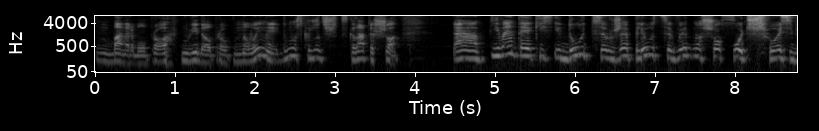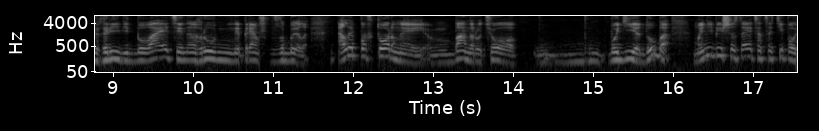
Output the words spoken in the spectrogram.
банер був про відео про новини. Тому скажу сказати, що. Е, івенти якісь ідуть, це вже плюс, це видно, що хоч щось в грі відбувається, і на гру не прям щоб забили. Але повторний банер у цього бодія дуба, мені більше здається, це типу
